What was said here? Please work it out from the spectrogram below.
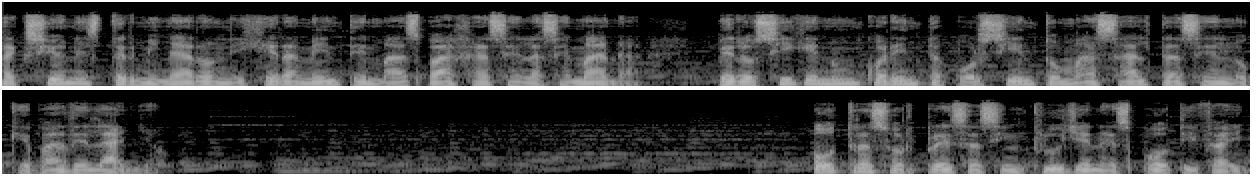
acciones terminaron ligeramente más bajas en la semana, pero siguen un 40% más altas en lo que va del año. Otras sorpresas incluyen a Spotify,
